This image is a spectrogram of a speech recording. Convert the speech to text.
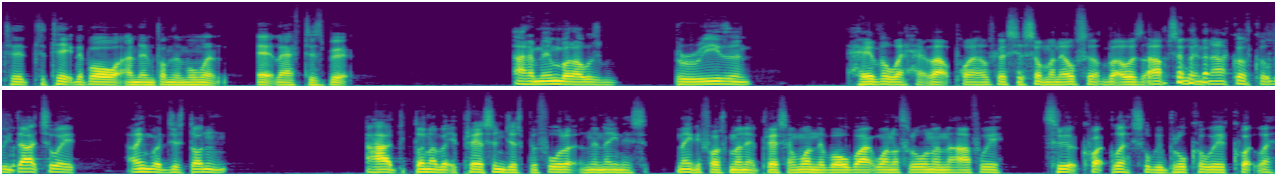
to, to take the ball and then from the moment it left his boot? I remember I was breathing heavily at that point. I was going to say something else, but I was absolutely knackered because we'd actually, I think we'd just done, I had done a bit of pressing just before it in the 90, 91st minute, pressing, won the ball back, won a throw in the halfway, threw it quickly, so we broke away quickly.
